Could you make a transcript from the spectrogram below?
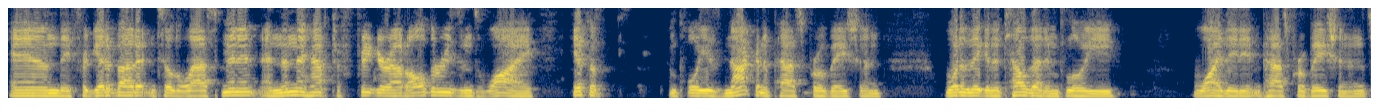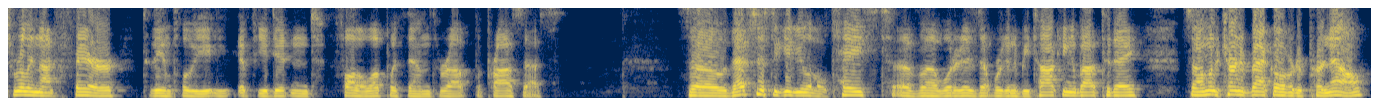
and they forget about it until the last minute. And then they have to figure out all the reasons why, if an employee is not going to pass probation, what are they going to tell that employee why they didn't pass probation? And it's really not fair to the employee if you didn't follow up with them throughout the process. So that's just to give you a little taste of uh, what it is that we're going to be talking about today. So I'm going to turn it back over to Pernell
